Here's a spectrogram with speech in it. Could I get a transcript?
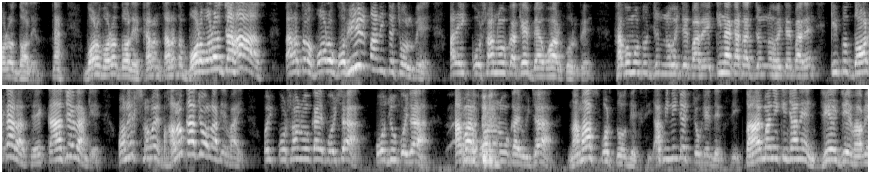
বড় দলের। হ্যাঁ বড় বড় দলের, কারণ তারা তো বড় বড় জাহাজ, তারা তো বড় গভীর পানিতে চলবে। আর এই কোষা নৌকাকে ব্যবহার করবে। হাগুমতুর জন্য হইতে পারে, কিনাকাটার জন্য হইতে পারে, কিন্তু দরকার আছে, কাজে লাগে। অনেক সময় ভালো কাজেও লাগে ভাই। ওই কোষা নৌকায় বৈশা, অজু কইরা, আবার বড় নৌকায় উঠা নামাজ পড়তেও দেখছি, আমি নিজের চোখে দেখছি। তার মানে কি জানেন? যে যেভাবে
